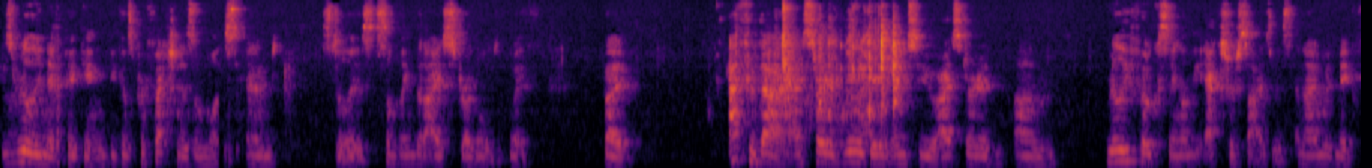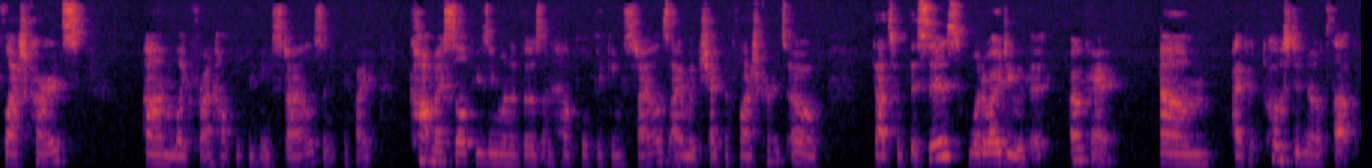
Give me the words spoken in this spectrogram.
It was really nitpicking because perfectionism was and still is something that I struggled with. But after that, I started really getting into, I started um, really focusing on the exercises and I would make flashcards um, like for unhelpful thinking styles. And if I caught myself using one of those unhelpful thinking styles, I would check the flashcards. Oh, that's what this is. What do I do with it? Okay. Um, I put post-it notes up.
